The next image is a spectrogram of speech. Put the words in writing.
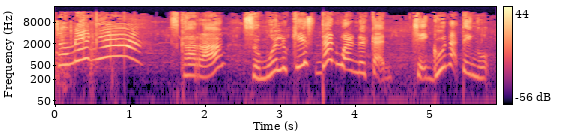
Comelnya. Sekarang semua lukis dan warnakan. Cikgu nak tengok.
